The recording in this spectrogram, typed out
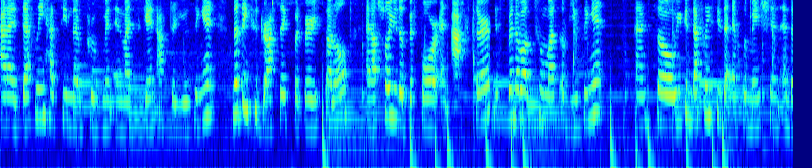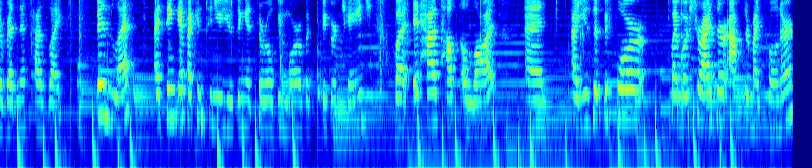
And I definitely have seen the improvement in my skin after using it. Nothing too drastic, but very subtle. And I'll show you the before and after. It's been about two months of using it. And so you can definitely see the inflammation and the redness has like been less. I think if I continue using it, there will be more of a bigger change. But it has helped a lot. And I use it before my moisturizer, after my toner.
